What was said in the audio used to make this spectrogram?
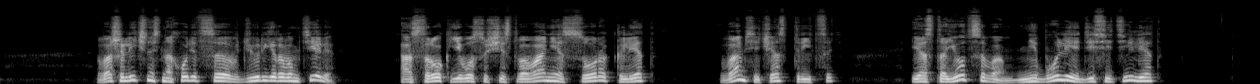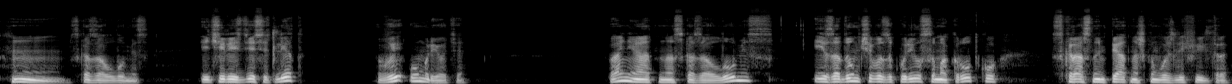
«Ваша личность находится в дюрьеровом теле, а срок его существования — сорок лет. Вам сейчас тридцать, и остается вам не более десяти лет». «Хм», — сказал Лумис, — «и через десять лет вы умрете». «Понятно», — сказал Лумис, и задумчиво закурил самокрутку с красным пятнышком возле фильтра.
